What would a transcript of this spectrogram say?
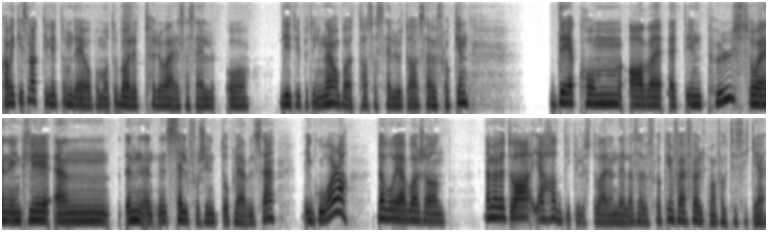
Kan vi ikke snakke litt om det og på en måte bare tørre å være seg selv og de type tingene, og bare ta seg selv ut av saueflokken? Det kom av et impuls og en, egentlig en, en, en selvforsynt opplevelse i går, da. Da hvor jeg bare sånn Nei, men vet du hva, jeg hadde ikke lyst til å være en del av saueflokken, for jeg følte meg faktisk ikke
